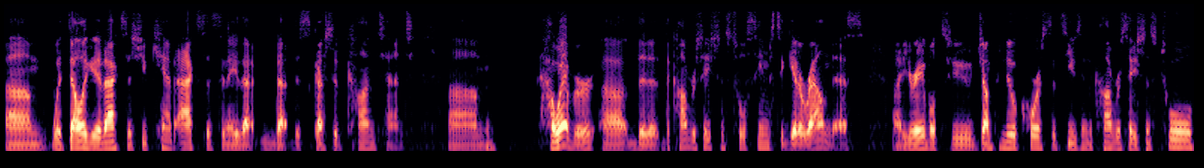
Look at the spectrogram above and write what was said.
um, with delegated access, you can't access any of that, that discussive content. Um, however, uh, the, the conversations tool seems to get around this. Uh, you're able to jump into a course that's using the conversations tool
